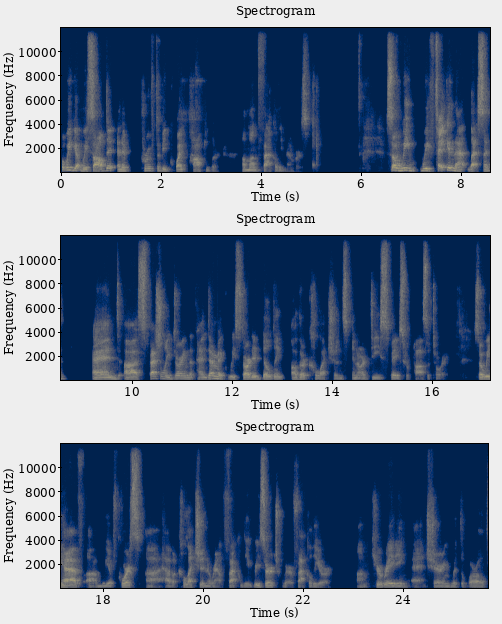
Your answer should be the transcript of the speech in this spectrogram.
But we got we solved it and it proved to be quite popular among faculty members. So we we've taken that lesson And uh, especially during the pandemic, we started building other collections in our D-Space repository. So we have, um, we of course, uh, have a collection around faculty research where faculty are um, curating and sharing with the world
